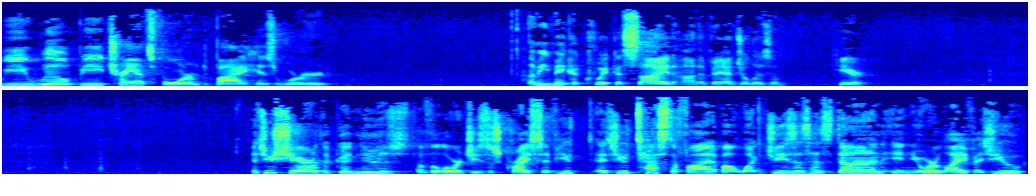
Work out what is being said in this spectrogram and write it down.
we will be transformed by his word. Let me make a quick aside on evangelism here. As you share the good news of the Lord Jesus Christ, if you, as you testify about what Jesus has done in your life, as you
